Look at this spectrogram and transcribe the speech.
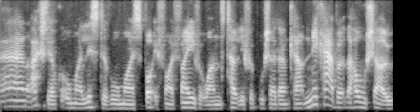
and actually I've got all my list of all my Spotify favourite ones. Totally Football Show don't count. Nick Abbott, the whole show,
